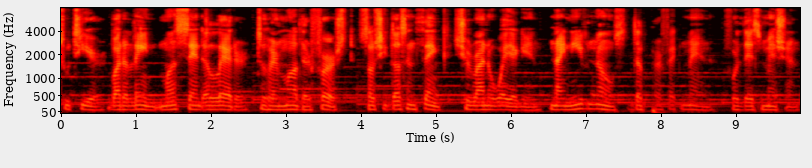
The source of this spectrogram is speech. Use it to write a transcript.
to Tear, but Elayne must send a letter to her mother first so she doesn't think she ran away again. Nynaeve knows the perfect man for this mission.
